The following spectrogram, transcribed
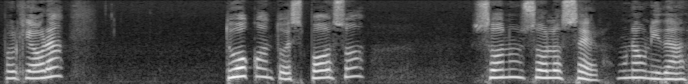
Porque ahora tú con tu esposo son un solo ser, una unidad,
